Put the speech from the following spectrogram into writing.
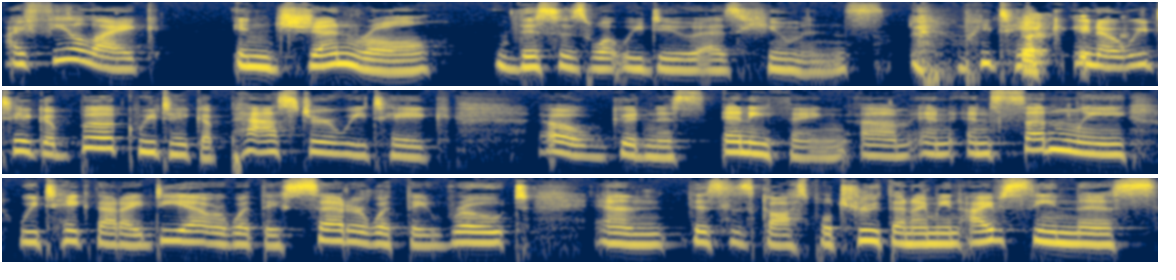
I feel like, in general, this is what we do as humans. we take, you know, we take a book, we take a pastor, we take, oh goodness, anything, um, and and suddenly we take that idea or what they said or what they wrote, and this is gospel truth. And I mean, I've seen this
